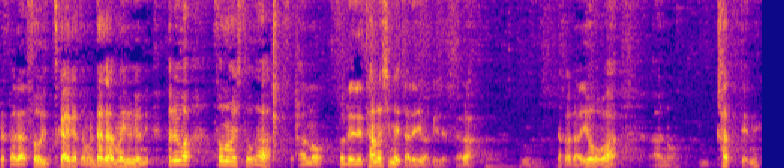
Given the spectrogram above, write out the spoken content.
だから、そういう使い方も、だから、まあ、言うように、それは、その人が、あの、それで楽しめたらいいわけですから、うん。だから、要は、あの、買ってね、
